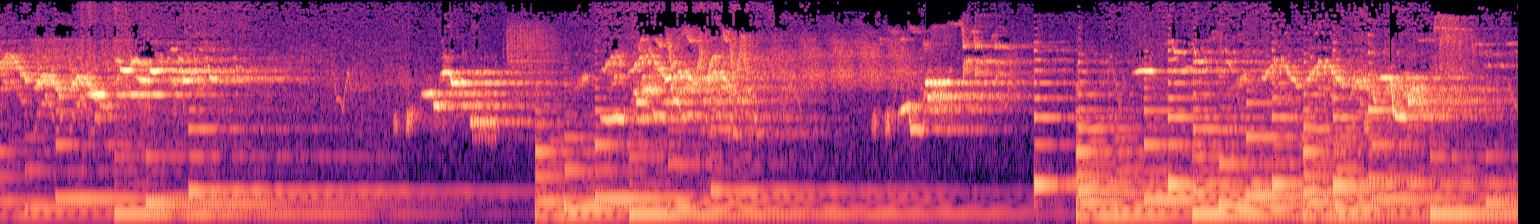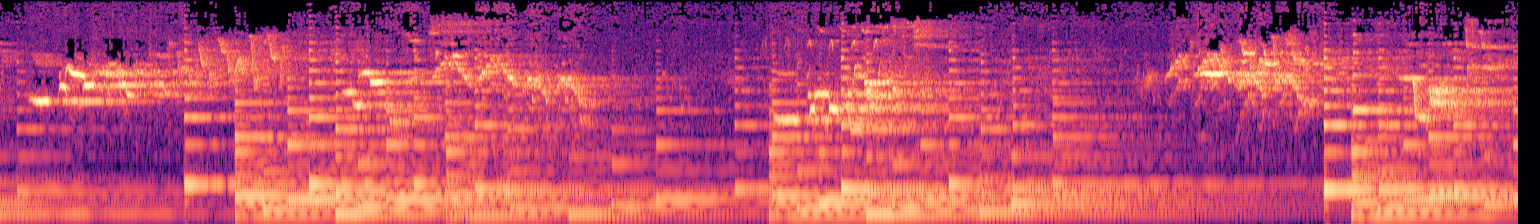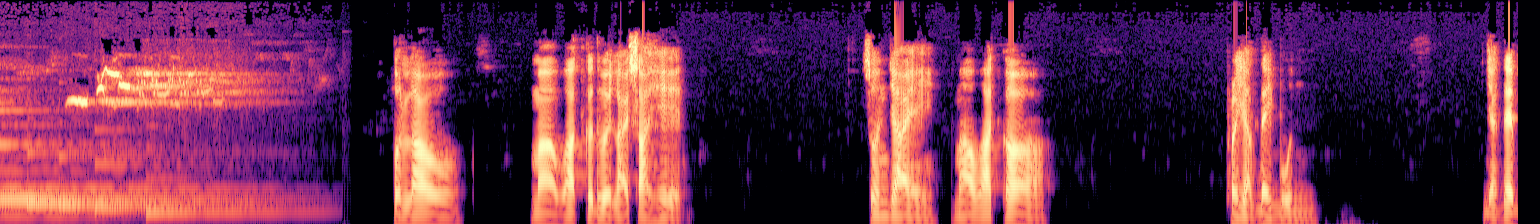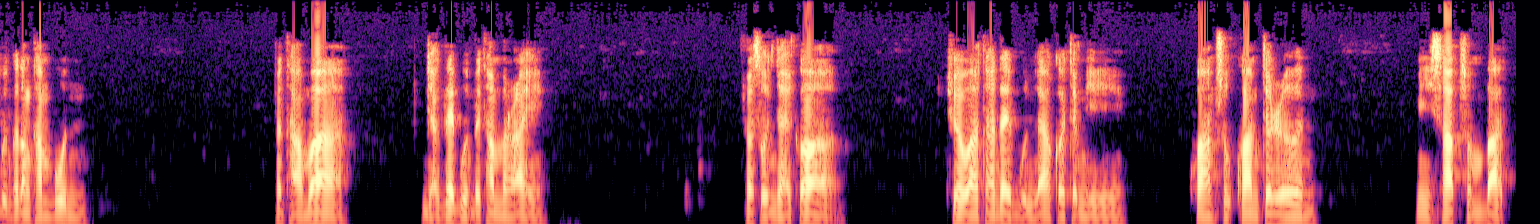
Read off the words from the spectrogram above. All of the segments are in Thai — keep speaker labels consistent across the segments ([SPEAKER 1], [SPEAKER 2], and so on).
[SPEAKER 1] ค เรามาวัดก็ด้วยหลายสาเหตุ ส่วนใหญ่มาวัดก็เพราะอยากได้บุญ อยากได้บุญก็ต้องทำบุญถ้าถามว่าอยากได้บุญไปทำอะไร ก็ส่วนใหญ่ก็เชื่อว่าถ้าได้บุญแล้วก็จะมีความสุขความเจริญ มีทรัพย์สมบัติ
